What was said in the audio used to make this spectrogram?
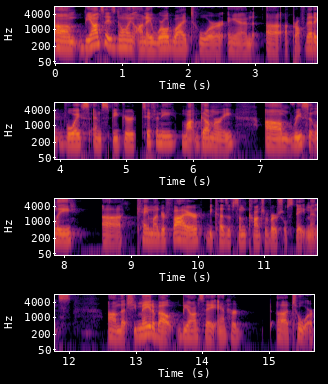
Um, Beyonce is going on a worldwide tour, and uh, a prophetic voice and speaker, Tiphani Montgomery, um, recently uh, came under fire because of some controversial statements um, that she made about Beyonce and her uh, tour.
